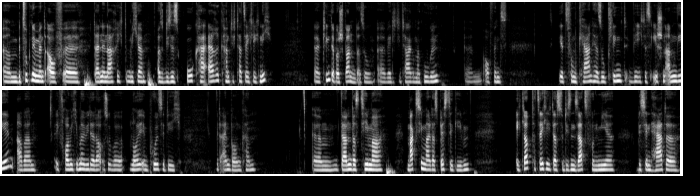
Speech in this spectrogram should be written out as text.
Ähm, Bezug nehmend auf äh, deine Nachricht, Micha, also dieses OKR kannte ich tatsächlich nicht. Äh, klingt aber spannend, also äh, werde ich die Tage mal googeln. Ähm, auch wenn es jetzt vom Kern her so klingt, wie ich das eh schon angehe. Aber ich freue mich immer wieder da so über neue Impulse, die ich mit einbauen kann. Ähm, dann das Thema maximal das Beste geben. Ich glaube tatsächlich, dass du diesen Satz von mir ein bisschen härter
